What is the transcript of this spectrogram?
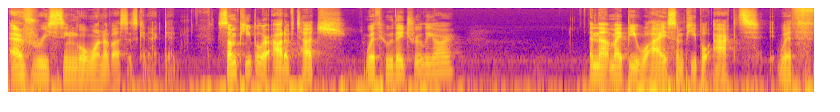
Every single one of us is connected. Some people are out of touch with who they truly are. And that might be why some people act with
